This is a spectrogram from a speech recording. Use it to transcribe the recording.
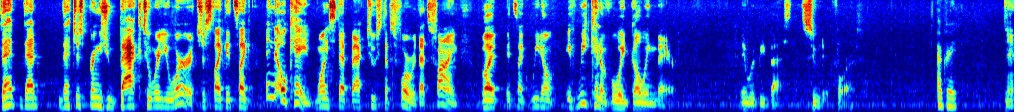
that that that just brings you back to where you were. It's just like it's like and okay, one step back, two steps forward, that's fine. But it's like we don't if we can avoid going there, it would be best suited for us. Agreed. Yeah.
